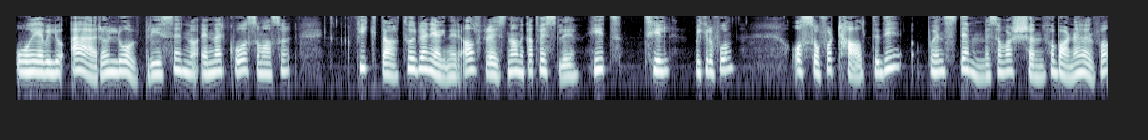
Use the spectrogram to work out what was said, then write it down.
Og jeg vil jo ære og lovprise NRK, som altså fikk da Torbjørn Jegner, Alf Prøysen, Anne-Kat. Vestli hit til mikrofon. Og så fortalte de på en stemme som var skjønn for barna å høre på.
